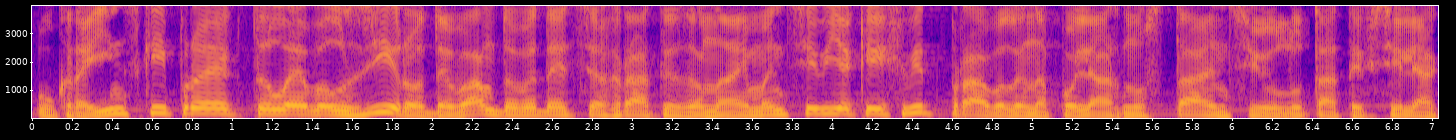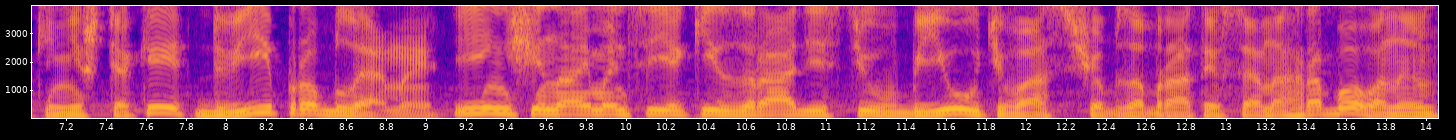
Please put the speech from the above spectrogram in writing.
Український проект Level Zero, де вам доведеться грати за найманців, яких відправили на полярну станцію лутати всілякі ніштяки. Дві проблеми. Інші найманці, які з радістю вб'ють вас, щоб забрати все награбоване.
